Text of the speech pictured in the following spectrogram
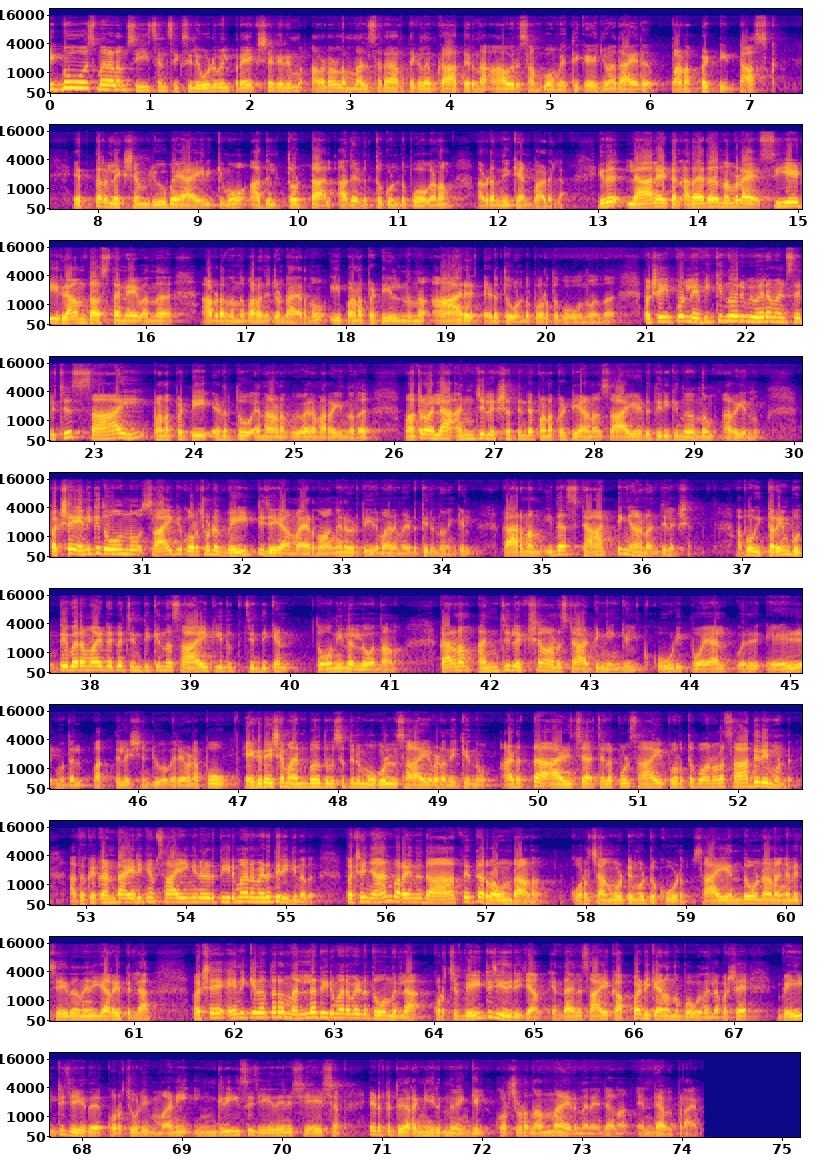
Big boss Malayalam season സിക്സിൽ ഒടുവിൽ പ്രേക്ഷകരും അവിടെയുള്ള മത്സരാർത്ഥികളും കാത്തിരുന്ന ആ ഒരു സംഭവം എത്തിക്കഴിഞ്ഞു. അതായത് പണപ്പെട്ടി ടാസ്ക്. എത്ര ലക്ഷം രൂപയായിരിക്കുമോ അതിൽ തൊട്ടാൽ അതെടുത്തുകൊണ്ട് പോകണം. അവിടെ നിൽക്കാൻ പാടില്ല. ഇത് ലാലേട്ടൻ അതായത് നമ്മുടെ സി ഐ ഡി രാംദാസ് തന്നെ വന്ന് അവിടെ നിന്ന് പറഞ്ഞിട്ടുണ്ടായിരുന്നു ഈ പണപ്പെട്ടിയിൽ നിന്ന് ആര് എടുത്തുകൊണ്ട് പുറത്തു പോകുന്നുവെന്ന്. പക്ഷേ ഇപ്പോൾ ലഭിക്കുന്ന ഒരു വിവരം അനുസരിച്ച് സായി പണപ്പെട്ടി എടുത്തു എന്നാണ് വിവരം അറിയുന്നത്. മാത്രമല്ല അഞ്ച് ലക്ഷത്തിന്റെ പണപ്പെട്ടിയാണ് സായി എടുത്തിരിക്കുന്നതെന്നും അറിയുന്നു. പക്ഷേ എനിക്ക് തോന്നുന്നു സായിക്ക് കുറച്ചുകൂടെ വെയിറ്റ് ചെയ്യാമായിരുന്നു അങ്ങനെ ഒരു തീരുമാനം എടുത്തിരുന്നുവെങ്കിൽ. കാരണം ഇത് സ്റ്റാർട്ടിംഗ് ആണ് അഞ്ച് ലക്ഷം. അപ്പോൾ ഇത്രയും ബുദ്ധിപരമായിട്ടൊക്കെ ചിന്തിക്കുന്ന സായിക്ക് ഇത് ചിന്തിക്കാൻ തോന്നിയില്ലല്ലോ എന്നാണ്. കാരണം അഞ്ച് ലക്ഷമാണ് സ്റ്റാർട്ടിംഗ് എങ്കിൽ കൂടിപ്പോയാൽ ഒരു ഏഴ് മുതൽ പത്ത് ലക്ഷം രൂപ വരെ അവിടെ പോവും. ഏകദേശം അൻപത് ദിവസത്തിന് മുകളിൽ സായി ഇവിടെ നിൽക്കുന്നു. അടുത്ത ആഴ്ച ചിലപ്പോൾ സായി പുറത്തു പോകാനുള്ള സാധ്യതയുമുണ്ട്. അതൊക്കെ കണ്ടായിരിക്കാം സായി ഇങ്ങനെ ഒരു തീരുമാനം എടുത്തിരിക്കുന്നത്. പക്ഷെ ഞാൻ പറയുന്നത് ആദ്യത്തെ റൗണ്ടാണ് കുറച്ച് അങ്ങോട്ടും ഇങ്ങോട്ടും കൂടും. സായി എന്തുകൊണ്ടാണ് അങ്ങനെ ചെയ്തതെന്ന് എനിക്ക് അറിയത്തില്ല പക്ഷേ എനിക്കിത് അത്ര നല്ല തീരുമാനമായിട്ട് തോന്നുന്നില്ല. കുറച്ച് വെയിറ്റ് ചെയ്തിരിക്കാം. എന്തായാലും സായി കപ്പടിക്കാനൊന്നും പോകുന്നില്ല. പക്ഷേ വെയിറ്റ് ചെയ്ത് കുറച്ചുകൂടി മണി ഇൻക്രീസ് ചെയ്തതിന് ശേഷം എടുത്തിട്ട് ഇറങ്ങിയിരുന്നുവെങ്കിൽ കുറച്ചുകൂടെ നന്നായിരുന്നതിനാണ് എന്റെ അഭിപ്രായം.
